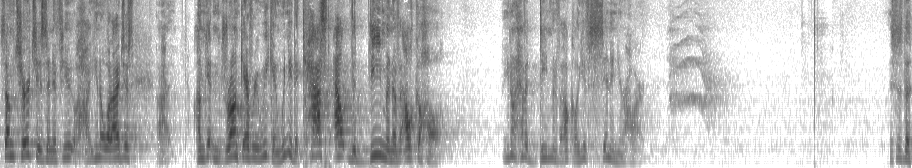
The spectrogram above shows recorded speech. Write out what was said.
some churches, and if you, oh, you know what, I just, uh, I'm getting drunk every weekend. We need to cast out the demon of alcohol. You don't have a demon of alcohol, you have sin in your heart. This is the,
